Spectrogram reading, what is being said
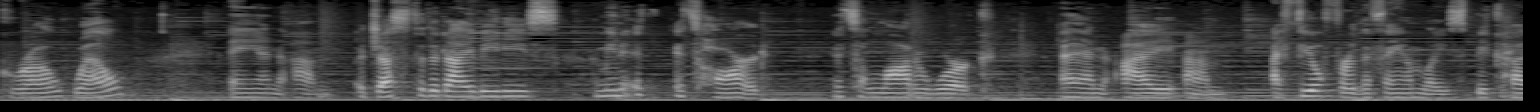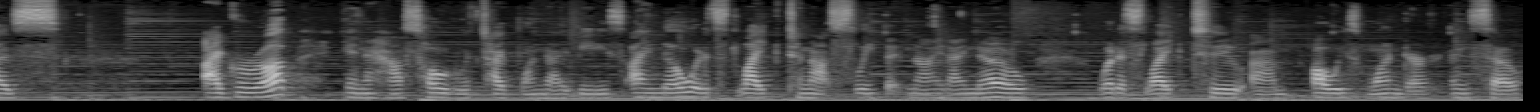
grow well and um, adjust to the diabetes. I mean, it, it's hard. It's a lot of work and I, um, I feel for the families because I grew up in a household with type 1 diabetes. I know what it's like to not sleep at night. I know what it's like to um, always wonder. And so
